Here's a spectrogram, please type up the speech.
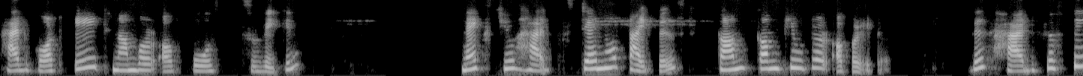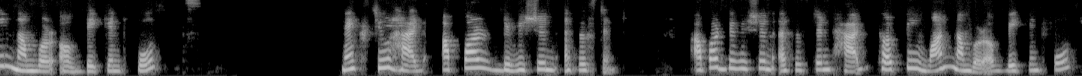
had got eight number of posts vacant. Next, you had stenotypist cum computer operator. This had 15 number of vacant posts. Next, you had upper division assistant. Upper division assistant had 31 number of vacant posts.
